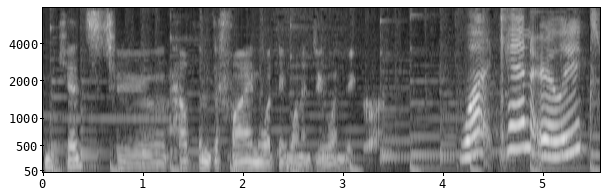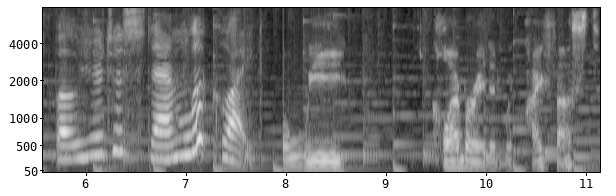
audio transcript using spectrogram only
in kids to help them define what they want to do when they grow up. What can early exposure to STEM look like? We collaborated with PyFest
